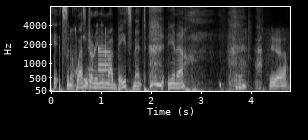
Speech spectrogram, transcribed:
sequestering in my basement you know Yeah.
